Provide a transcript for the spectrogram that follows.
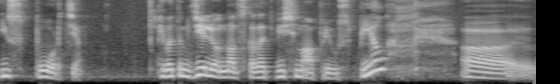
и спорте. И в этом деле он, надо сказать, весьма преуспел э,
